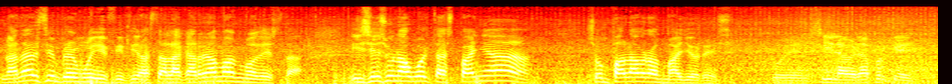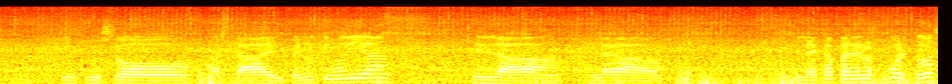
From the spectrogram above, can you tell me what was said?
ganar siempre es muy difícil, hasta la carrera más modesta. Y si es una vuelta a España, son palabras mayores. Pues sí, la verdad porque incluso hasta el penúltimo día en la, en la, etapa de los puertos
